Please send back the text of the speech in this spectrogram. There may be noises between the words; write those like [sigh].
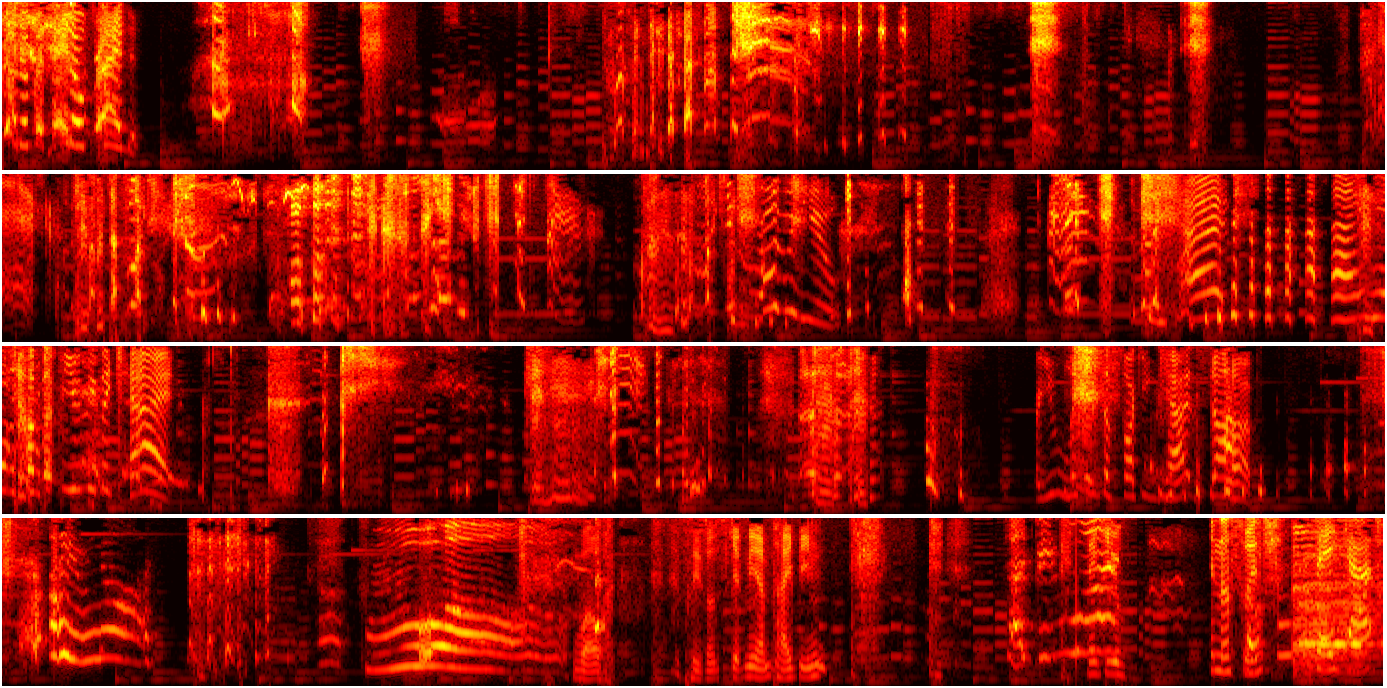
Got a potato friend! what the fuck? what the fuck is wrong with you? Is that a cat? [laughs] yeah. Stop abusing the cat! Are you licking the fucking cat? Stop! I am not. Whoa! Whoa. Please don't skip me, I'm typing. Typing what? Thank you. E no Switch. Sei, cara.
